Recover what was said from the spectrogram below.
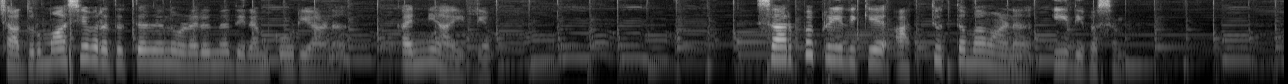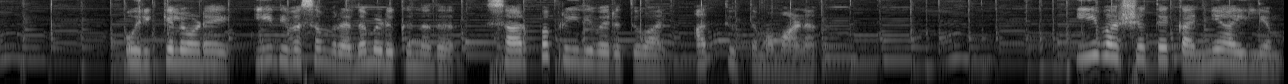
ചതുർമാസ്യ വ്രതത്തിൽ നിന്നുണരുന്ന ദിനം കൂടിയാണ് കന്യായില്യം സർപ്പപ്രീതിക്ക് അത്യുത്തമമാണ് ഈ ദിവസം. ഒരിക്കലോടെ ഈ ദിവസം വ്രതമെടുക്കുന്നത് സർപ്പപ്രീതി വരുത്തുവാൻ അത്യുത്തമമാണ്. ഈ വർഷത്തെ കന്യായില്യം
